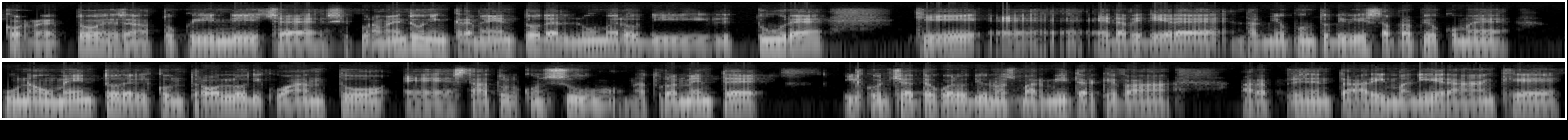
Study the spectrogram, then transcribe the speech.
Corretto, esatto. Quindi c'è sicuramente un incremento del numero di letture che è, è da vedere dal mio punto di vista proprio come un aumento del controllo di quanto è stato il consumo. Naturalmente il concetto è quello di uno smart meter che va a rappresentare in maniera anche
